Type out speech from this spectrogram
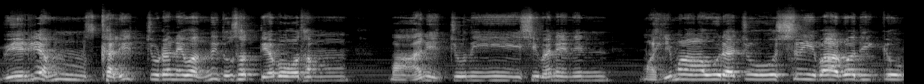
വീര്യം സ്ഖലിച്ചുടനെ വന്നിതു സത്യബോധം. മാനിച്ചു നീ ശിവനെ നിൻ മഹിമാവുരച്ചു. ശ്രീ പാർവതിക്കു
